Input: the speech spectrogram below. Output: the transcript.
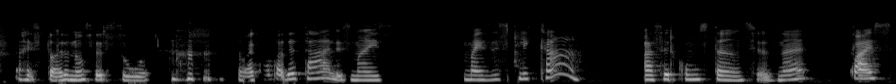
a história não ser sua. Não vai contar detalhes, mas, mas explicar as circunstâncias, né? Quais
